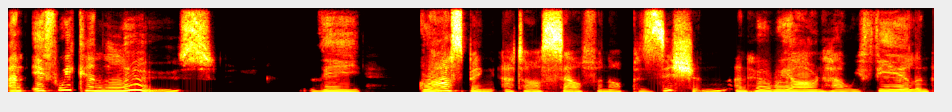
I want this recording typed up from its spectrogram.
And if we can lose the grasping at ourself and our position and who we are and how we feel and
